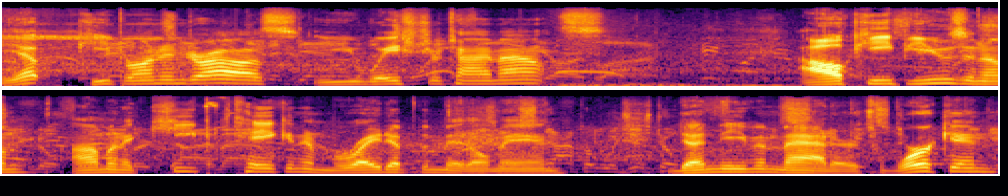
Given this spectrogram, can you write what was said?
Yep, keep running draws. You waste your timeouts. I'll keep using them. I'm going to keep taking them right up the middle, man. Doesn't even matter. It's working.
